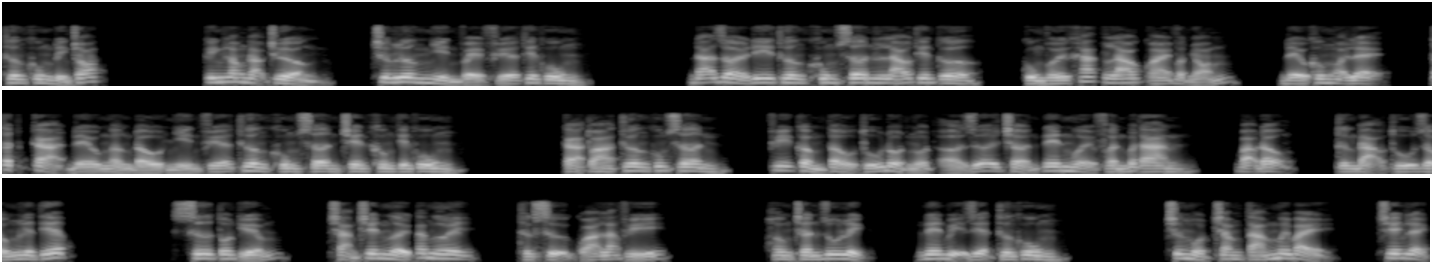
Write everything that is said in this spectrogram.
Thương khung đỉnh chót. Kinh long đạo trưởng, trương lương nhìn về phía thiên cung. Đã rời đi thương khung sơn lão thiên cơ, cùng với khác lão quái vật nhóm, đều không ngoại lệ, tất cả đều ngẩng đầu nhìn phía thương khung sơn trên không thiên cung. Cả tòa thương khung sơn, phi cầm tẩu thú đột ngột ở giữa trở nên mười phần bất an, bạo động, từng đạo thú giống liên tiếp sư tôn kiếm, chạm trên người các ngươi, thực sự quá lãng phí. Hồng trần du lịch, nên bị diệt thương khung. Chương một trăm tám mươi bảy, trên lệch,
